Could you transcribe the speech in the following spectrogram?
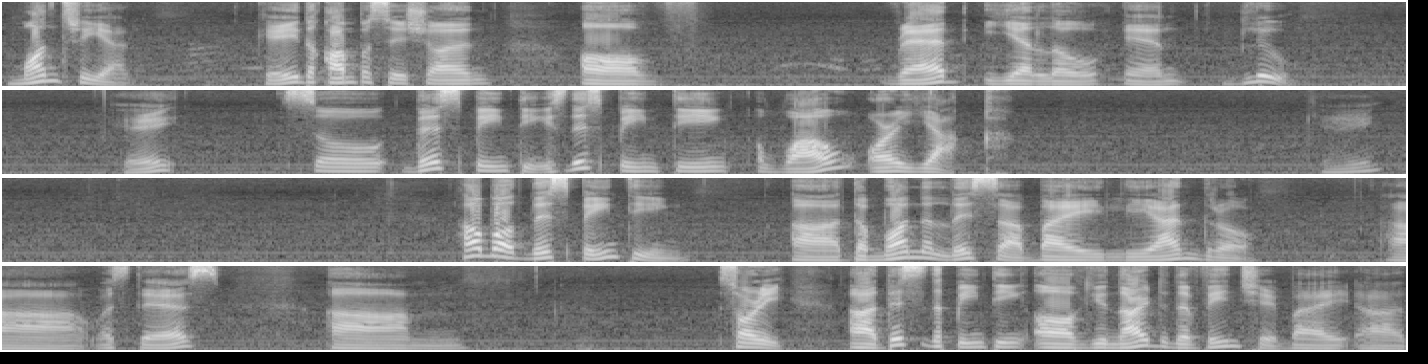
Mondrian. Okay, the composition of red, yellow, and blue. Okay, so this painting, is this painting a wow or yak? Okay. How about this painting? Uh, the Mona Lisa by Leandro. Uh, what's this? Um, sorry, uh, this is the painting of Leonardo da Vinci by uh,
